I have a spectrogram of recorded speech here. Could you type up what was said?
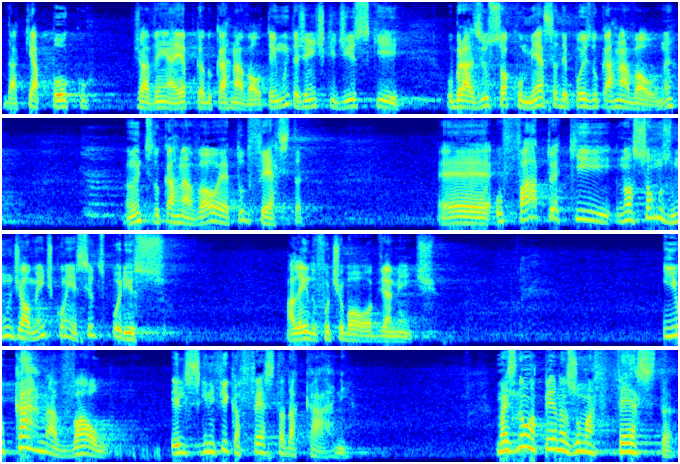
daqui a pouco já vem a época do carnaval. Tem muita gente que diz que o Brasil só começa depois do carnaval, né? Antes do carnaval é tudo festa. É, o fato é que nós somos mundialmente conhecidos por isso, além do futebol, obviamente. E o carnaval, ele significa festa da carne. Mas não apenas uma festa.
